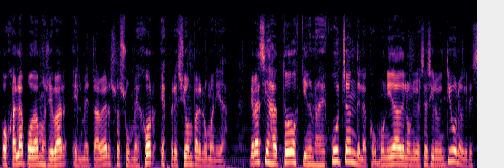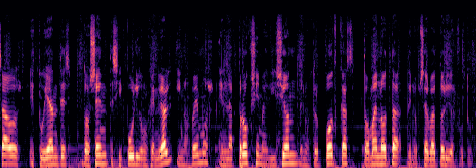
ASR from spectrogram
Ojalá podamos llevar el metaverso a su mejor expresión para la humanidad. Gracias a todos quienes nos escuchan de la comunidad de la Universidad Siglo XXI, egresados, estudiantes, docentes y público en general, y nos vemos en la próxima edición de nuestro podcast Toma Nota del Observatorio del Futuro.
